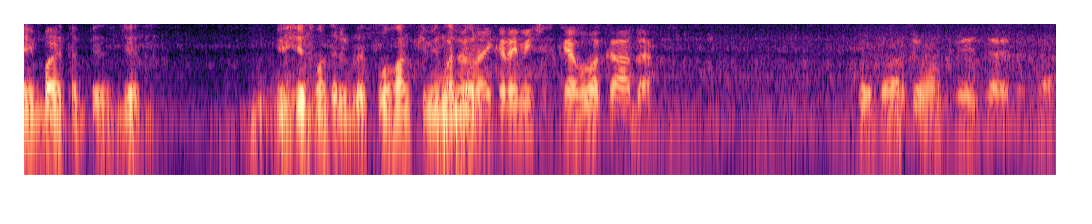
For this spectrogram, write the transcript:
Ебать, это пиздец. И все, смотри, блядь, с луганскими Вот номерами. экономическая блокада. Сколько в Артемов приезжает это?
